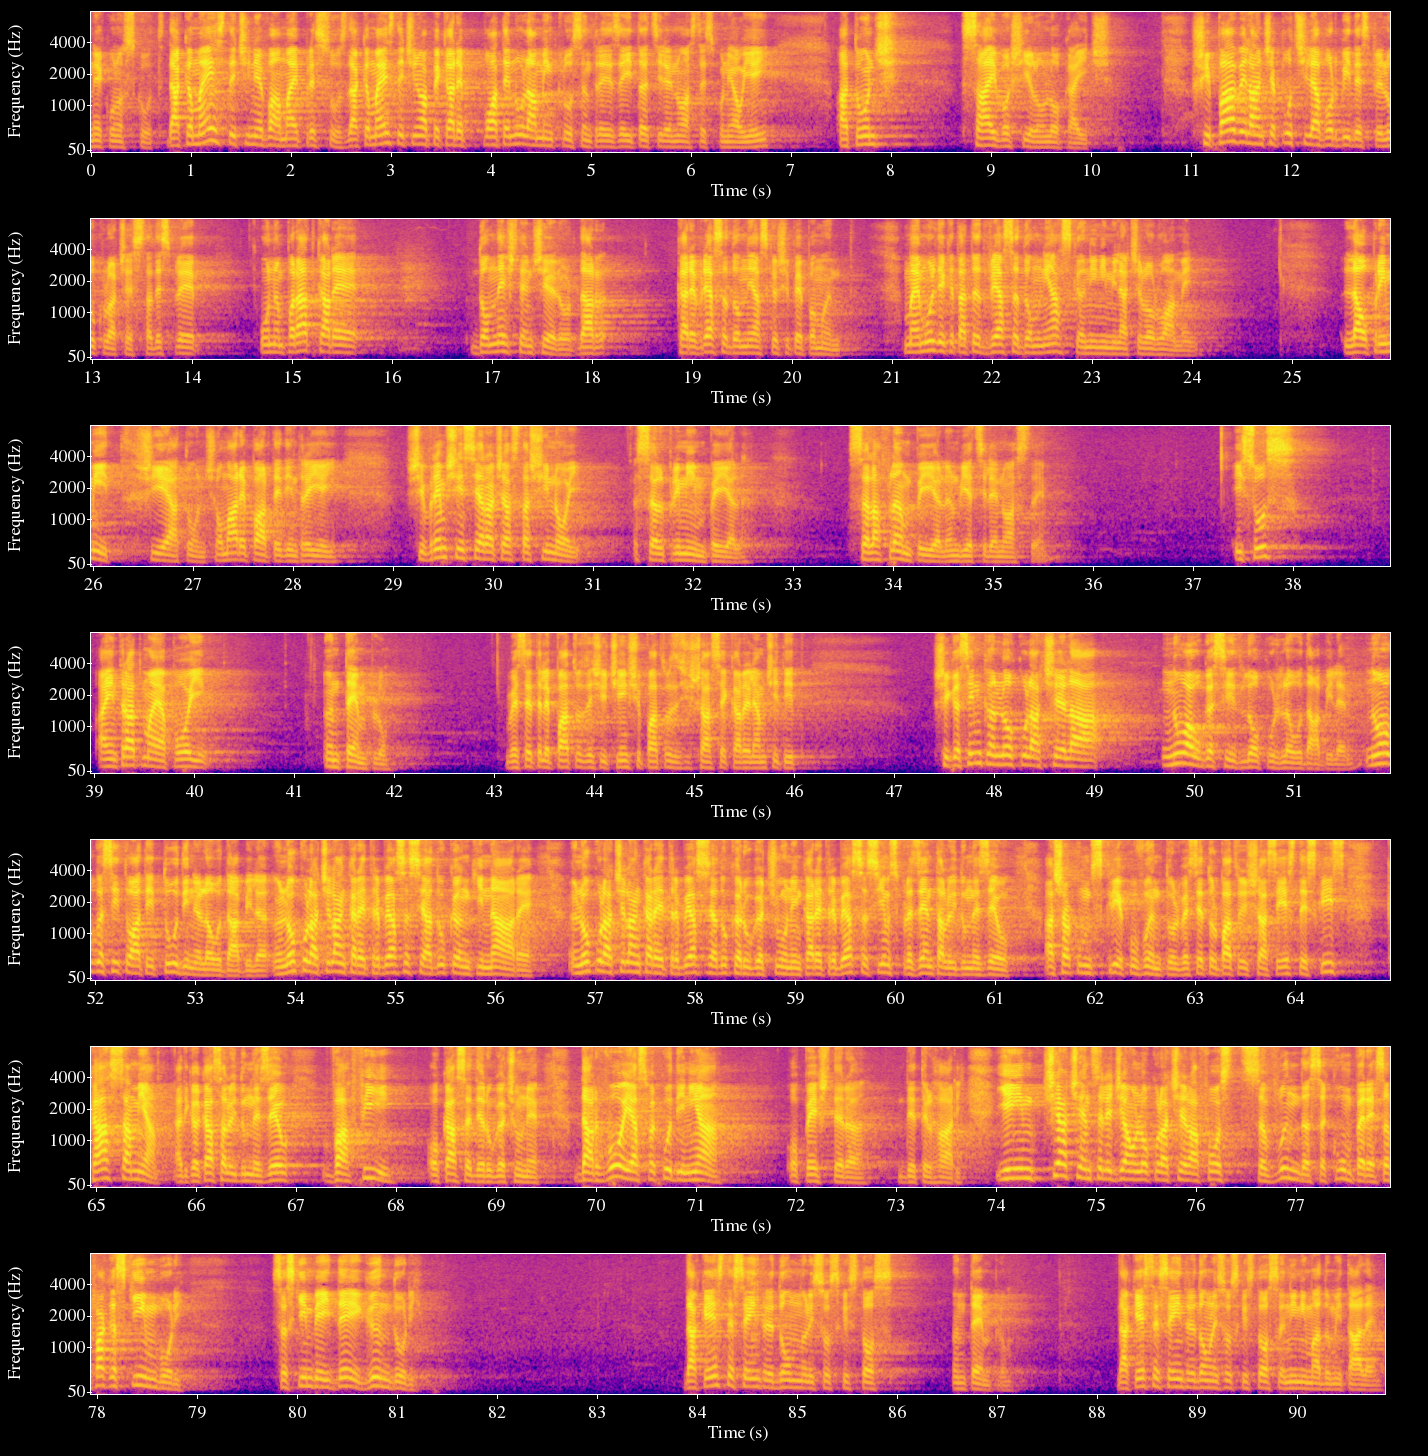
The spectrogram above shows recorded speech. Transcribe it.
necunoscut. Dacă mai este cineva mai presus, dacă mai este cineva pe care poate nu l-am inclus între zeitățile noastre, spuneau ei, atunci să aibă și el un loc aici. Și Pavel a început și le-a vorbit despre lucrul acesta, despre un împărat care domnește în ceruri, dar care vrea să domnească și pe pământ. Mai mult decât atât, vrea să domnească în inimile acelor oameni. L-au primit și ei atunci, o mare parte dintre ei. Și vrem și în seara aceasta și noi să-L primim pe El, să-L aflăm pe El în viețile noastre. Isus a intrat mai apoi în templu. Versetele 45 și 46 care le-am citit. Și găsim că în locul acela nu au găsit locuri lăudabile, nu au găsit o atitudine lăudabilă. În locul acela în care trebuia să se aducă închinare, în locul acela în care trebuia să se aducă rugăciune, în care trebuia să simți prezenta lui Dumnezeu, așa cum scrie cuvântul, versetul 46, este scris, casa mea, adică casa lui Dumnezeu, va fi o casă de rugăciune, dar voi ați făcut din ea o peșteră de tâlhari. Ei în ceea ce înțelegeau în locul acela a fost să vândă, să cumpere, să facă schimburi, să schimbe idei, gânduri. Dacă este să intre Domnul Isus Hristos în templu, dacă este să intre Domnul Isus Hristos în inima dumitale,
